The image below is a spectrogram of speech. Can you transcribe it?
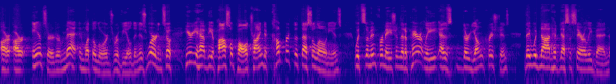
are, are answered or met in what the Lord's revealed in His Word. And so here you have the Apostle Paul trying to comfort the Thessalonians with some information that apparently, as they're young Christians, they would not have necessarily been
